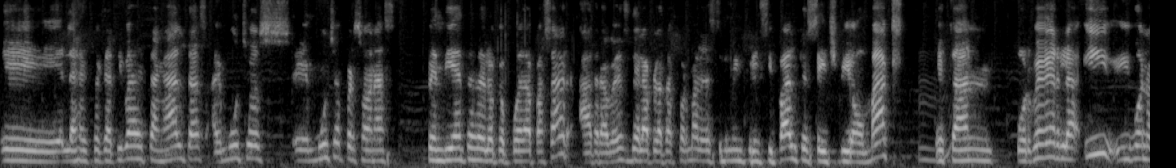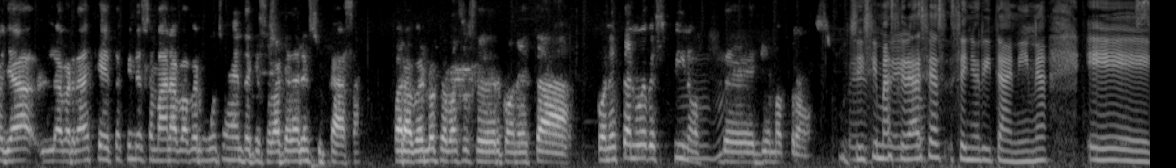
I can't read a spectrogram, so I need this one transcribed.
eh, las expectativas están altas, hay muchos, eh, muchas personas pendientes de lo que pueda pasar a través de la plataforma de streaming principal que es HBO Max, están por verla y, y bueno, ya la verdad es que este fin de semana va a haber mucha gente que se va a quedar en su casa para ver lo que va a suceder con esta, con esta nueva spin-off de Game of Thrones. Muchísimas Perfecto. gracias, señorita Nina. Eh,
